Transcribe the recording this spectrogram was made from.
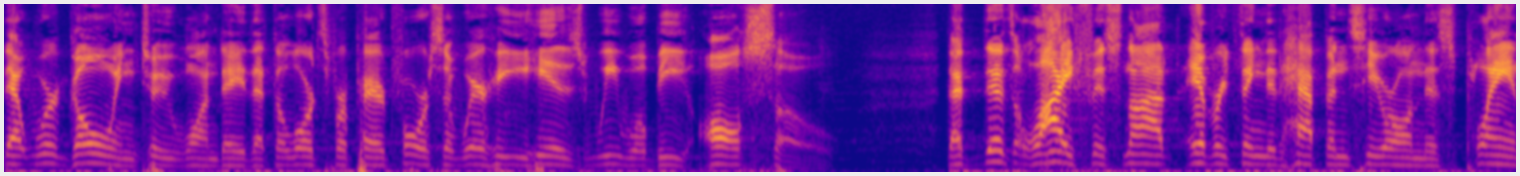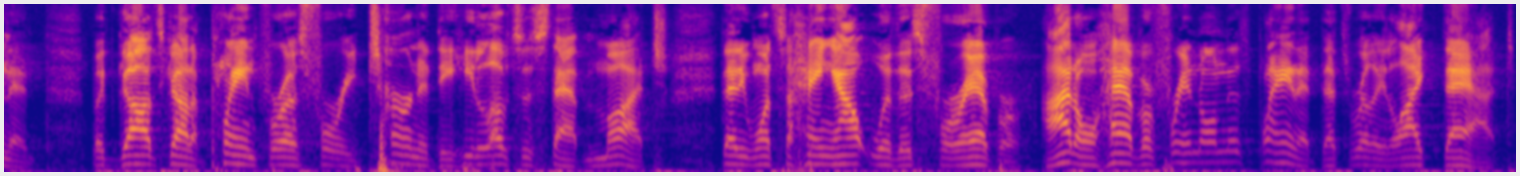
that we're going to one day that the Lord's prepared for us, that where He is, we will be also. That this life is not everything that happens here on this planet but God's got a plan for us for eternity. He loves us that much that He wants to hang out with us forever. I don't have a friend on this planet that's really like that,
